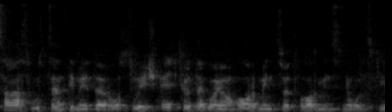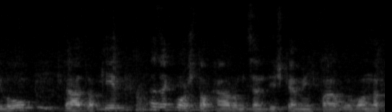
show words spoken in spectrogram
120 cm hosszú, és egy köteg olyan 35-38 kg, tehát a két, ezek vastag 3 centis kemény fából vannak.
